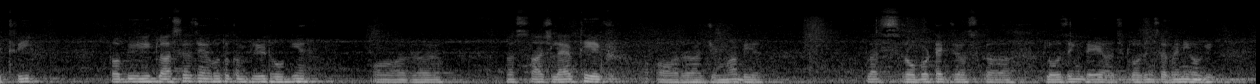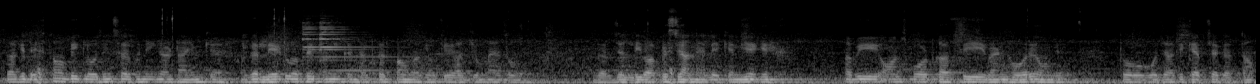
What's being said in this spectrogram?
Day three तो अभी classes जो हैं वो तो कंप्लीट हो गई हैं और बस आज लैब थी एक और आज जुम्मा भी है। प्लस रोबोटेक जो उसका क्लोजिंग डे आज क्लोजिंग सेरेमनी होगी। ताकि देखता हूँ अभी क्लोजिंग सेरेमनी का टाइम क्या है। अगर लेट हुआ फिर तो नहीं कंडक्ट कर पाऊँगा क्योंकि आज जुम्मा है तो अगर जल्दी वापस जाना है। लेकिन ये कि अभी ऑन स्पॉट काफ़ी इवेंट हो रहे होंगे तो वो जाके कैप्चर करता हूँ।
